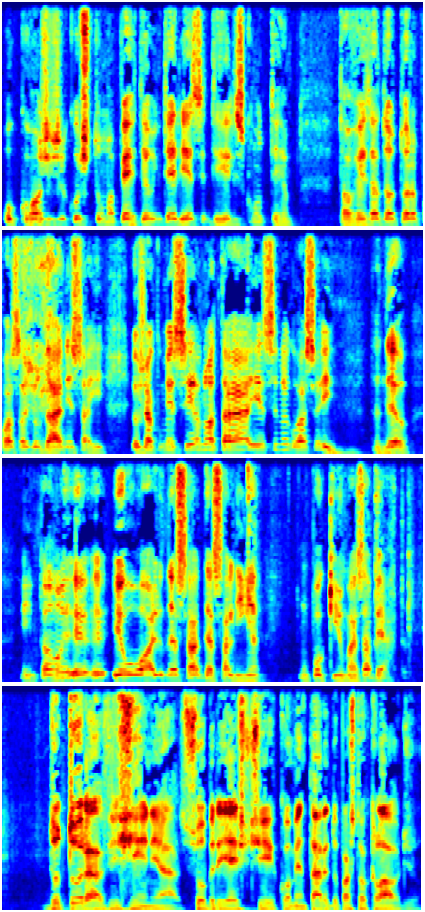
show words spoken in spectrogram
o cônjuge costuma perder o interesse deles com o tempo. Talvez a doutora possa ajudar nisso aí. Eu já comecei a notar esse negócio aí, entendeu? Então eu, eu olho dessa, dessa linha um pouquinho mais aberta. Doutora Virgínia, sobre este comentário do pastor Cláudio.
